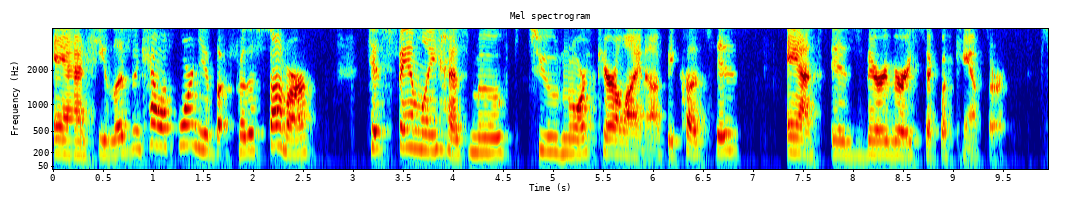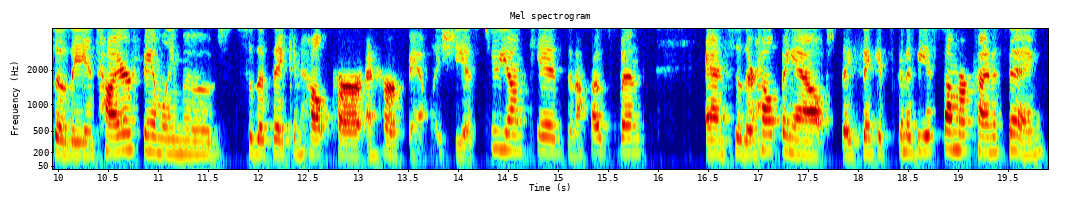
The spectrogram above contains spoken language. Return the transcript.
and he lives in California, but for the summer, his family has moved to North Carolina because his aunt is very, very sick with cancer. So the entire family moves so that they can help her and her family. She has two young kids and a husband. And so they're helping out. They think it's going to be a summer kind of thing.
